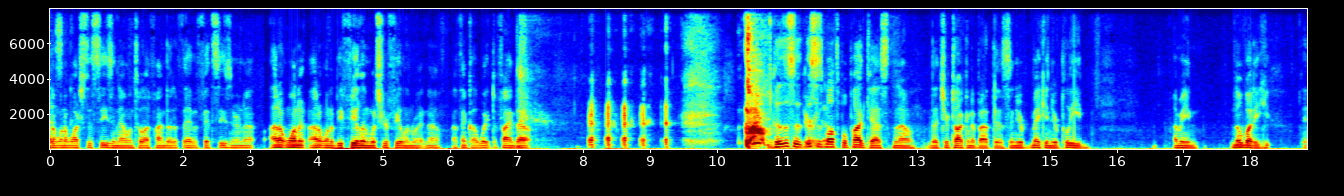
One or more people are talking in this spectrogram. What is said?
don't want to watch this season now until I find out if they have a fifth season or not. I don't want to. I don't want to be feeling what you're feeling right now. I think I'll wait to find out. Because this is this is multiple podcasts now that you're talking about this, and you're making your plead. I mean, nobody, eh,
